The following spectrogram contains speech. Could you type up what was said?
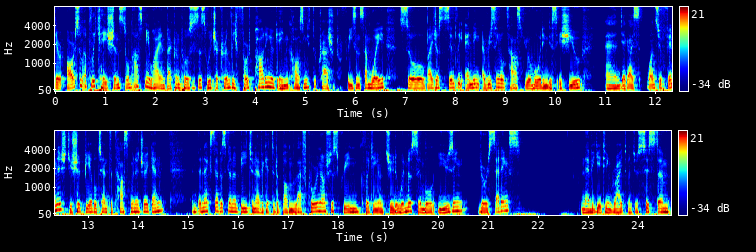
there are some applications, don't ask me why, and background processes which are currently third-partying your game, causing it to crash or to freeze in some way. So by just simply ending every single task, you're avoiding this issue. And yeah, guys, once you're finished, you should be able to enter Task Manager again. And the next step is going to be to navigate to the bottom left corner of your screen, clicking onto the Windows symbol using your settings, navigating right onto System,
